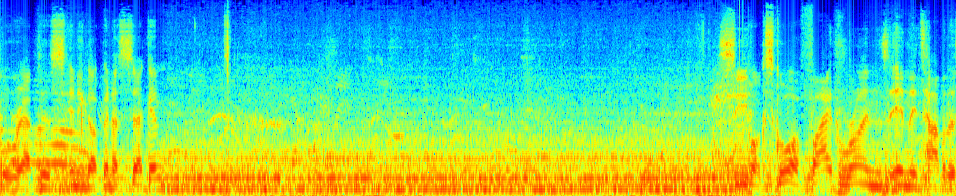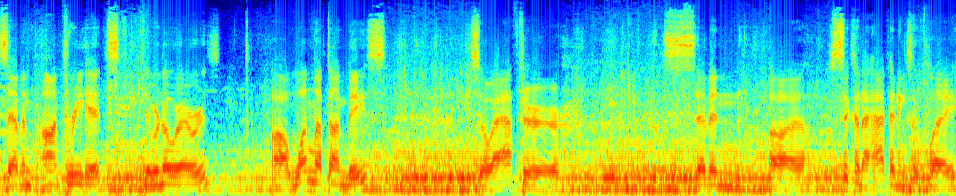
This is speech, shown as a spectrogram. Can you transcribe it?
We'll wrap this inning up in a second. Seahawks score five runs in the top of the seventh on three hits. There were no errors. Uh, one left on base. So after seven, uh, six and a half innings of play,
